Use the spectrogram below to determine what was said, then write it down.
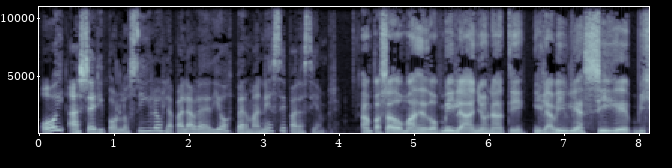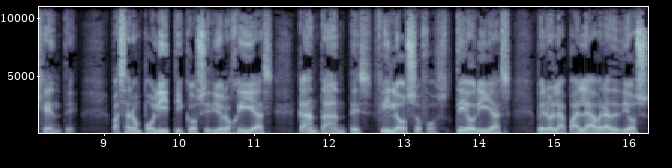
Hoy, ayer y por los siglos, la palabra de Dios permanece para siempre. Han pasado más de dos mil años, Nati, y la Biblia sigue vigente. Pasaron políticos, ideologías, cantantes, filósofos, teorías, pero la palabra de Dios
